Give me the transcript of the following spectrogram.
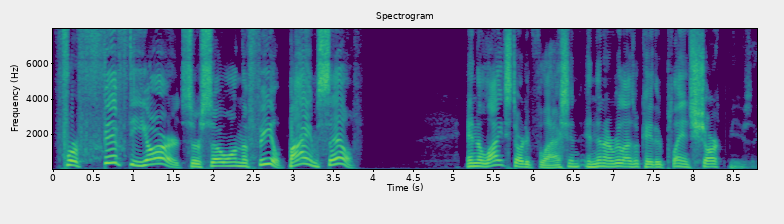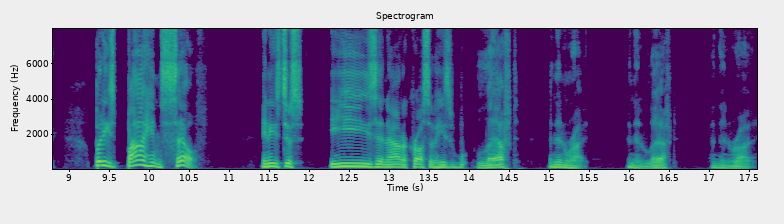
for 50 yards or so on the field by himself. And the lights started flashing, and then I realized, okay, they're playing shark music, but he's by himself, and he's just easing out across. So he's left and then right, and then left and then right.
